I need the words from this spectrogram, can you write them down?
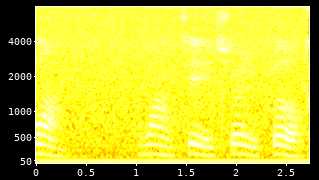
one. One, two, three, four.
